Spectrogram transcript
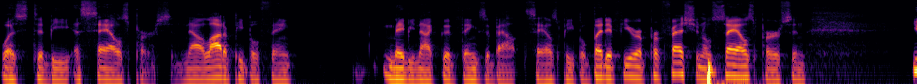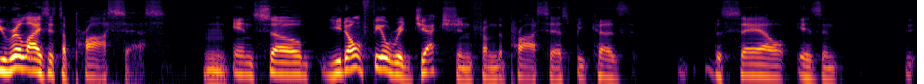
was to be a salesperson. Now, a lot of people think maybe not good things about salespeople, but if you're a professional salesperson, you realize it's a process. Hmm. And so you don't feel rejection from the process because the sale isn't, it,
